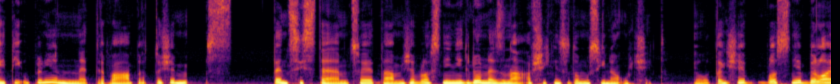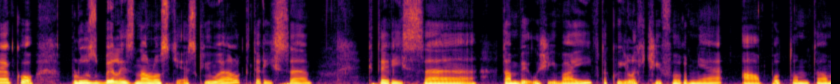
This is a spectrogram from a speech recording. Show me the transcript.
IT úplně netrvá, protože ten systém, co je tam, že vlastně nikdo nezná a všichni se to musí naučit. Jo, takže vlastně byla jako plus byly znalosti SQL, který se, který se tam využívají v takové lehčí formě a potom tam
